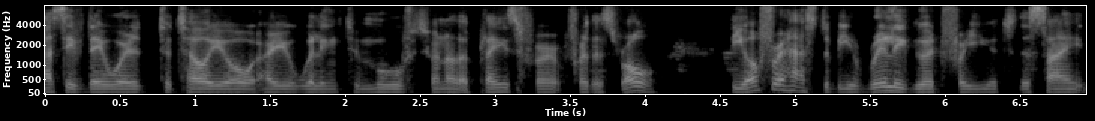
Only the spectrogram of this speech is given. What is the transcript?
as if they were to tell you, oh, are you willing to move to another place for, for this role? The offer has to be really good for you to decide,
